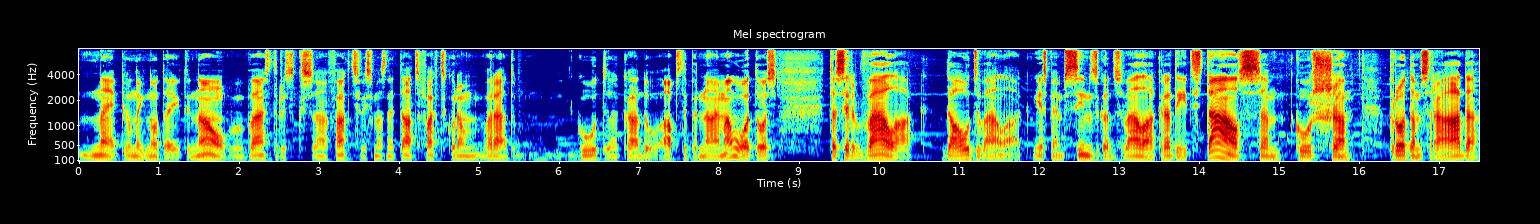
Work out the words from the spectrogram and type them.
Nē, pilnīgi noteikti nav vēsturisks fakts, vismaz ne tāds fakts, kuram varētu gūt kādu apstiprinājumu avotos. Tas ir vēlāk, daudz vēlāk, iespējams, simts gadus vēlāk radīts tēls, kurš, protams, rāda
